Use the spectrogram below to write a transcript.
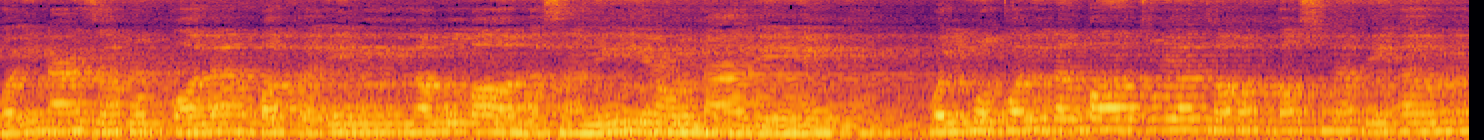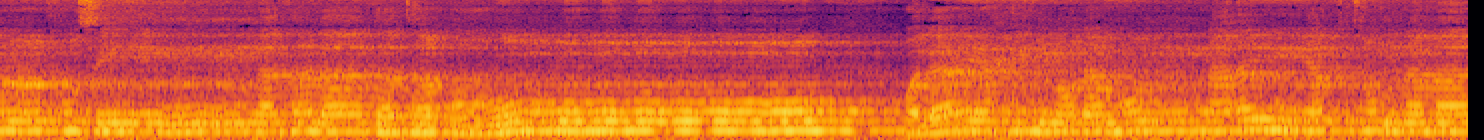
وإن عزموا الطلاق فإن الله سميع عليم والمطلقات يتربصن بأنفسهن ثلاثة قرون ولا يحل لهن أن يكتمن ما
